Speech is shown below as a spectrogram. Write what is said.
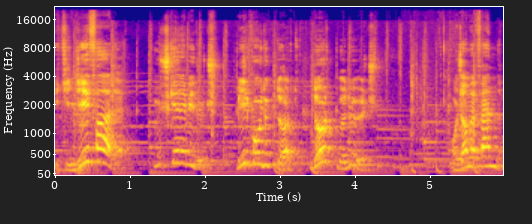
İkinci ifade 3 kere 1 3. 1 koyduk 4, 4 bölü 3. Hocam efendim,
